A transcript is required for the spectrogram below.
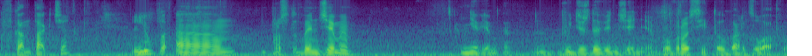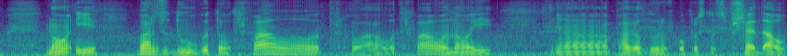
w kontakcie, lub em, po prostu będziemy, nie wiem, pójdziesz do więzienia, bo w Rosji to bardzo łatwo. No i bardzo długo to trwało, trwało, trwało, no i e, Paweł Durów po prostu sprzedał,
